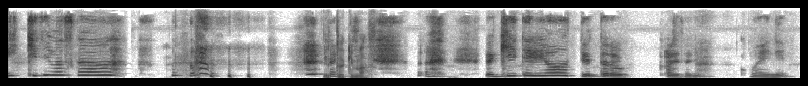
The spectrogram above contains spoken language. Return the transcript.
い聞いてますか？言っときます。聞いてるよって言ったら、あれだね。怖いね。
